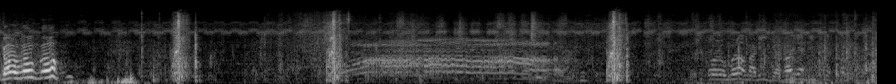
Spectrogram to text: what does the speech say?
Go, go, go! Bueno, bueno, amarilla, vaya, dice.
